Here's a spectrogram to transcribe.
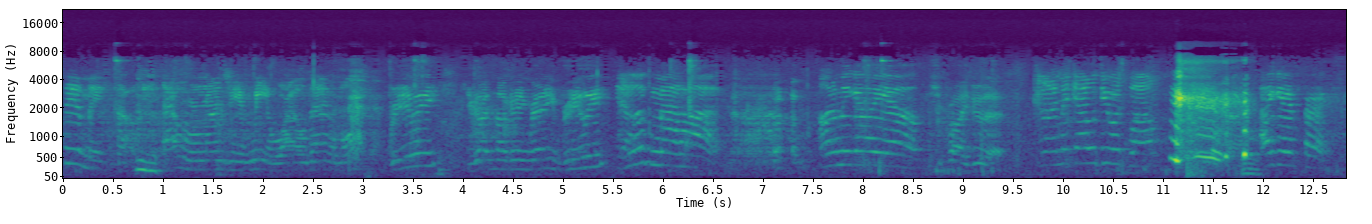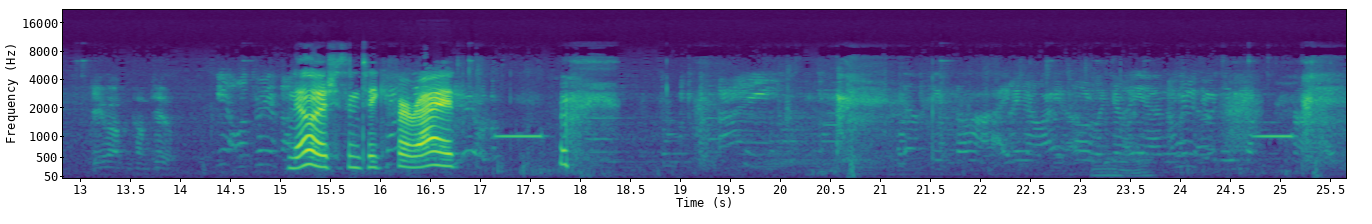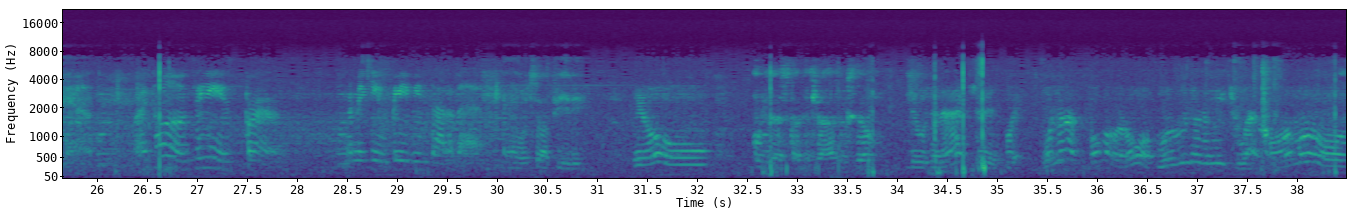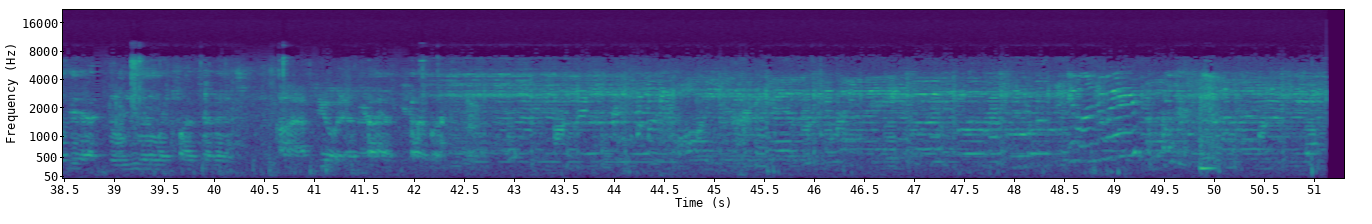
Where's Sammy's house? That one reminds me of me, a wild animal. Really? You guys not getting ready? Really? You look mad hot. I wanna make out with you. Should probably do that. Can I make out with you as well? I get it first. J-Rock can come too. Yeah, all three of us. Noah, she's gonna take you for a ride. what's up, Petey? Yo, You guys stuck in traffic still? there was an accident, but we're not far at all. Where are we gonna meet you at, Karma or? Yeah, we're leaving in like five, ten minutes.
